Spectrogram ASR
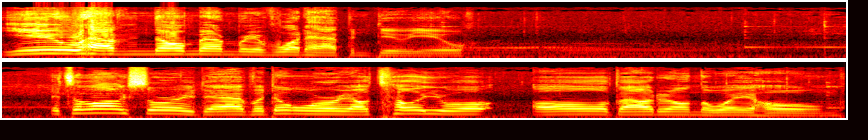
You have no memory of what happened, do you? It's a long story, Dad, but don't worry, I'll tell you all, all about it on the way home.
